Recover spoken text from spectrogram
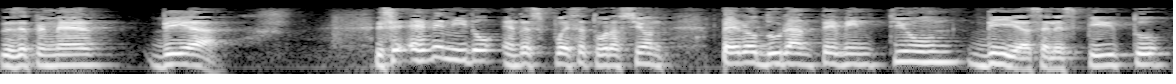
Desde el primer día. Dice, he venido en respuesta a tu oración, pero durante 21 días el espíritu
